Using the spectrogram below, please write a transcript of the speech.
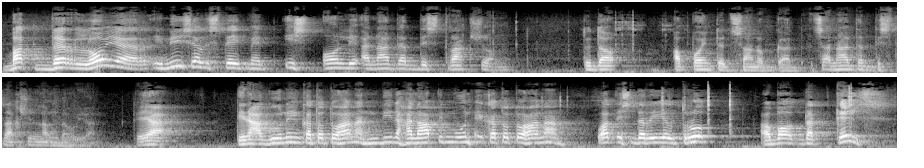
But their lawyer initial statement is only another distraction to the appointed son of God. It's another distraction lang daw yan. Kaya, tinago na yung katotohanan. Hindi na hanapin muna yung katotohanan. What is the real truth about that case?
